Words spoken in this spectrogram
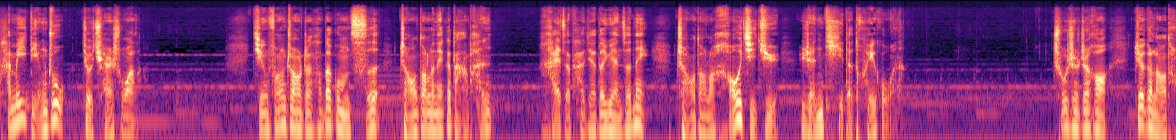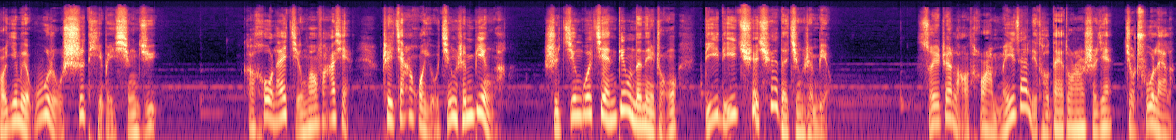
他没顶住就全说了。警方照着他的供词找到了那个大盆，还在他家的院子内找到了好几具人体的腿骨呢。出事之后，这个老头因为侮辱尸体被刑拘，可后来警方发现这家伙有精神病啊，是经过鉴定的那种的的确确的精神病，所以这老头啊没在里头待多长时间就出来了。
